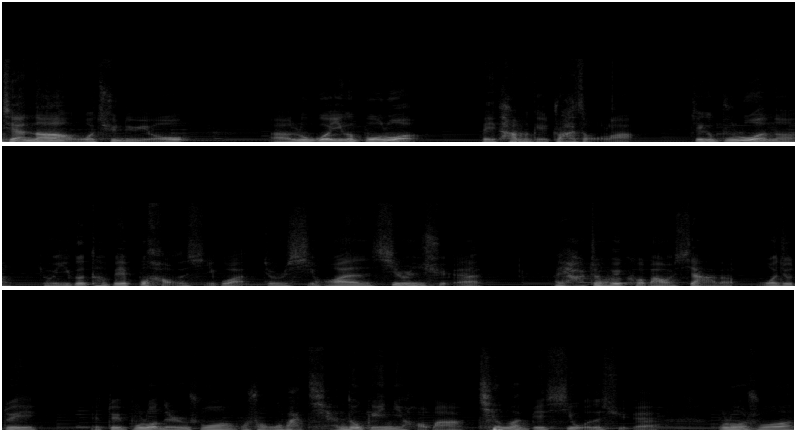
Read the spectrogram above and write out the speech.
前呢，我去旅游，啊，路过一个部落，被他们给抓走了。这个部落呢，有一个特别不好的习惯，就是喜欢吸人血。哎呀，这回可把我吓得，我就对对部落的人说：“我说我把钱都给你好吗？千万别吸我的血。”部落说：“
